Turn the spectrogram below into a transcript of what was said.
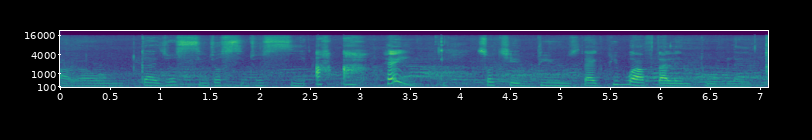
around. Guys, just see, just see, just see. Ah ah, hey! Such a view. Like people have talent too. Like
